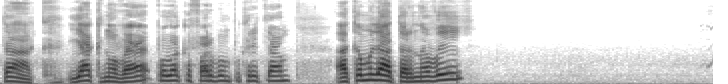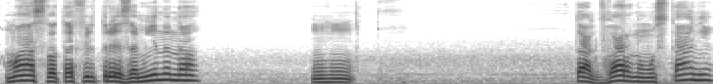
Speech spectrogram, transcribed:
Так, як нове по лакофарбовим покриттям. Акумулятор новий. Масло та фільтри замінено. Угу. Так, в гарному стані.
